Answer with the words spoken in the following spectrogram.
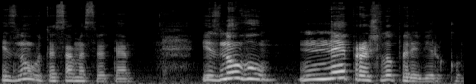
І знову те саме святе. І знову не пройшло перевірку.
